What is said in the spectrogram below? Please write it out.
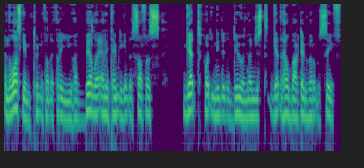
in the last game, 2033, you had barely any time to get the surface, get what you needed to do, and then just get the hell back down where it was safe.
